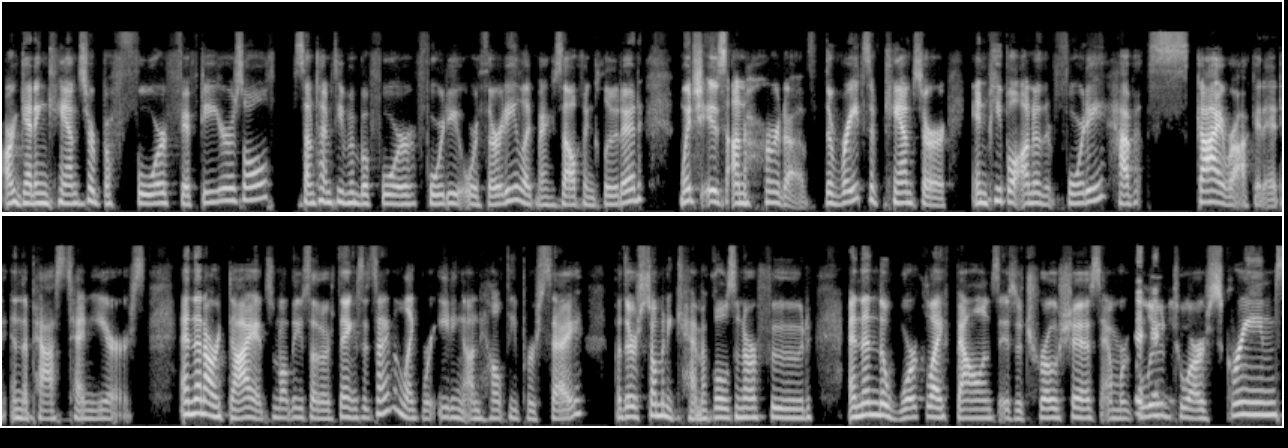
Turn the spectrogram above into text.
are getting cancer before 50 years old sometimes even before 40 or 30, like myself included, which is unheard of. The rates of cancer in people under 40 have skyrocketed in the past 10 years. And then our diets and all these other things, it's not even like we're eating unhealthy per se, but there's so many chemicals in our food. And then the work life balance is atrocious and we're glued to our screens.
